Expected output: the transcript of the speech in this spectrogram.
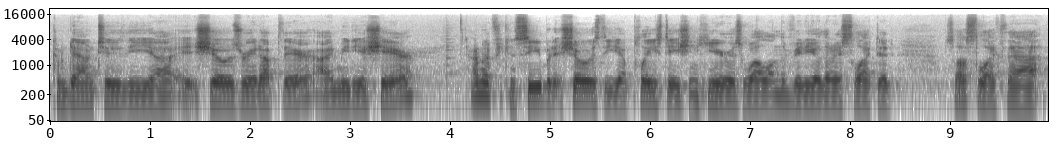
Come down to the, uh, it shows right up there, iMediaShare. I don't know if you can see, but it shows the uh, PlayStation here as well on the video that I selected. So I'll select that.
